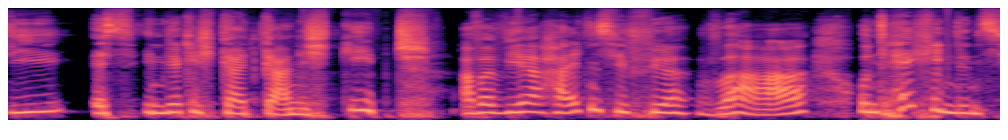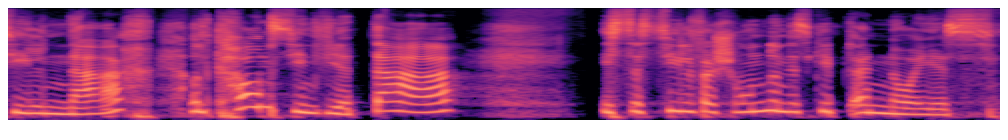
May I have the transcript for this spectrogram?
die es in Wirklichkeit gar nicht gibt. Aber wir halten sie für wahr und hecheln den Zielen nach. Und kaum sind wir da, ist das Ziel verschwunden und es gibt ein neues,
